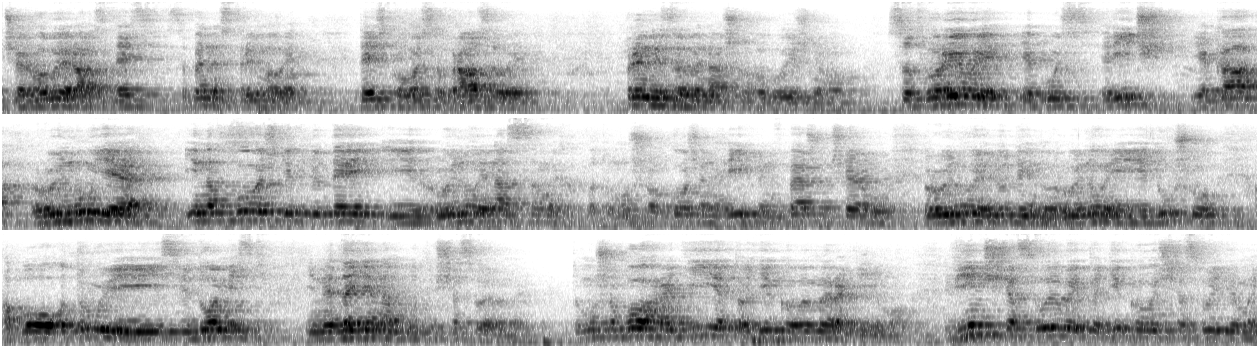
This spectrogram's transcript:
в черговий раз десь себе не стримали, десь когось образили, принизили нашого ближнього, сотворили якусь річ, яка руйнує і навколишніх людей, і руйнує нас самих. Тому що кожен гріх він в першу чергу руйнує людину, руйнує її душу або отрує її свідомість і не дає нам бути щасливими. Тому що Бог радіє тоді, коли ми радіємо. Він щасливий тоді, коли щасливі ми.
